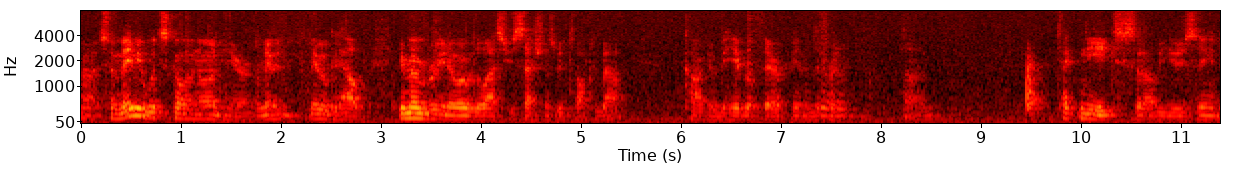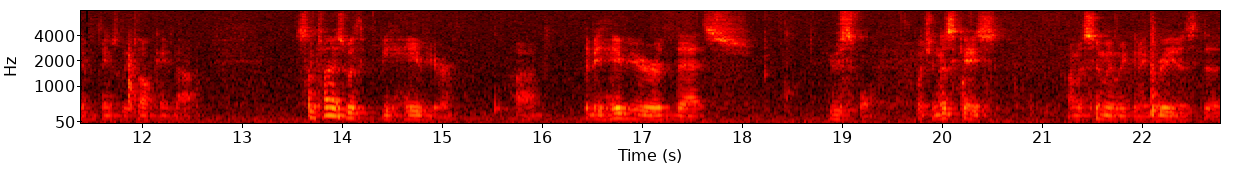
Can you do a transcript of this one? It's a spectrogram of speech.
All right, so maybe what's going on here, or maybe, maybe we could help. You remember, you know, over the last few sessions, we've talked about cognitive behavioral therapy and the different um, techniques that I'll be using and different things we'll be talking about. Sometimes with behavior, uh, the behavior that's useful, which in this case, I'm assuming we can agree is the,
